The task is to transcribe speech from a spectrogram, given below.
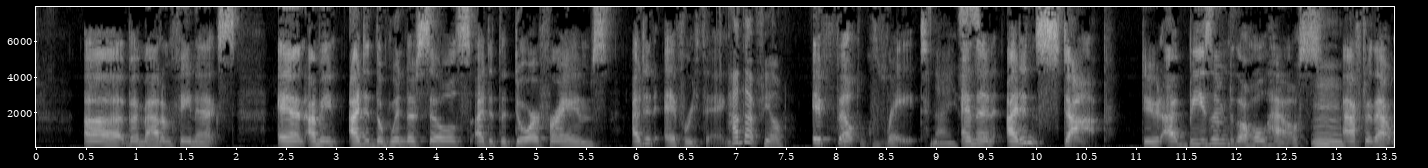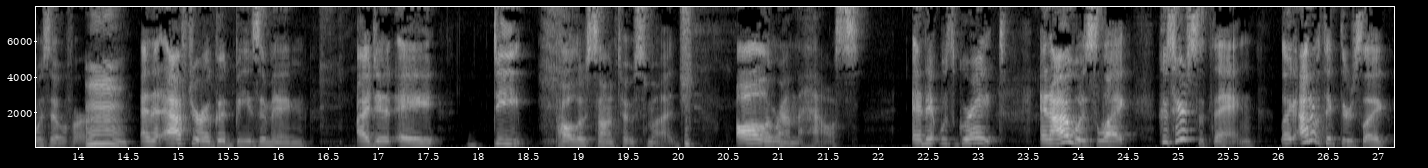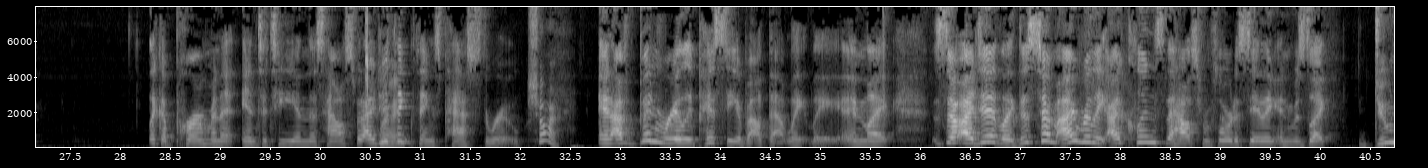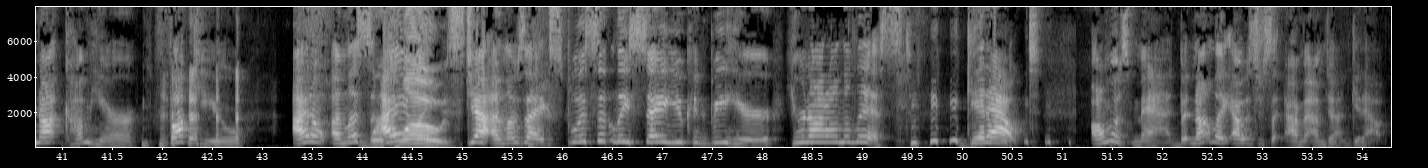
uh, by Madame Phoenix. And I mean, I did the windowsills, I did the door frames, I did everything. How'd that feel? It felt great. Nice. And then I didn't stop, dude. I besomed the whole house Mm. after that was over. And then after a good besoming, I did a deep Palo Santo smudge all around the house. And it was great. And I was like, because here's the thing. Like, I don't think there's like, like a permanent entity in this house, but I do Right. think things pass through. Sure. And I've been really pissy about that lately. And like, so I did like this time. I really I cleansed the house from floor to ceiling and was like, "Do not come here. Fuck you. I don't unless We're I like- closed. yeah, unless I explicitly say you can be here. You're not on the list. Get out." Almost mad, but not like I was just like, "I'm I'm done. Get out."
